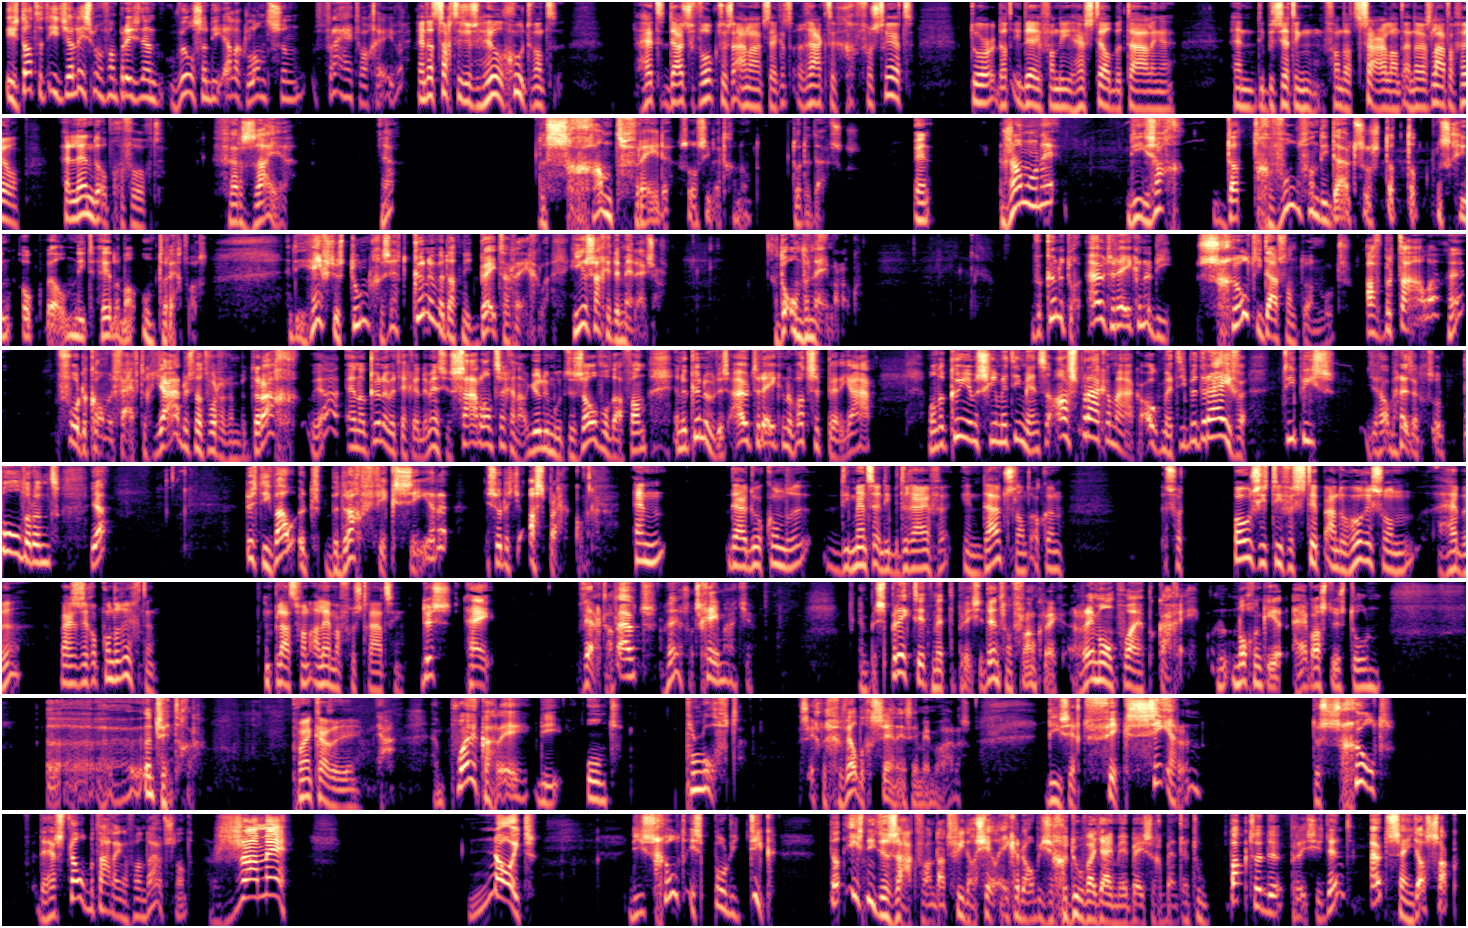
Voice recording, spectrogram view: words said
Is dat het idealisme van president Wilson die elk land zijn vrijheid wil geven? En dat zag hij dus heel goed, want het Duitse volk tussen aanhalingstekens raakte gefrustreerd door dat idee van die herstelbetalingen en die bezetting van dat Saarland. En daar is later veel ellende op gevolgd. Versailles. Ja. De schandvrede, zoals die werd genoemd door de Duitsers. En Jean Monnet, die zag dat gevoel van die Duitsers, dat dat misschien ook wel niet helemaal onterecht was. En die heeft dus toen gezegd, kunnen we dat niet beter regelen? Hier zag je de manager. De ondernemer ook. We kunnen toch uitrekenen die schuld die Duitsland dan moet afbetalen. Hè? voor de komende 50 jaar. Dus dat wordt een bedrag. Ja? En dan kunnen we tegen de mensen in Saarland zeggen: Nou, jullie moeten zoveel daarvan. En dan kunnen we dus uitrekenen wat ze per jaar. Want dan kun je misschien met die mensen afspraken maken. Ook met die bedrijven. Typisch, je zou bijna zeggen, soort polderend. Ja? Dus die wou het bedrag fixeren. Zodat je afspraken kon maken. En daardoor konden die mensen en die bedrijven in Duitsland ook een soort positieve stip aan de horizon hebben waar ze zich op konden richten. In plaats van alleen maar frustratie. Dus hij werkt dat uit, een soort schemaatje. En bespreekt dit met de president van Frankrijk, Raymond Poincaré. Nog een keer, hij was dus toen eh, een twintiger. Poincaré. Ja. En Poincaré die ontploft. Is echt een geweldige scène in zijn memoires. Die zegt fixeren de schuld, de herstelbetalingen van Duitsland. Jamais. Nooit. Die schuld is politiek. Dat is niet een zaak van dat financieel-economische gedoe waar jij mee bezig bent. En toen pakte de president uit zijn jaszak,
